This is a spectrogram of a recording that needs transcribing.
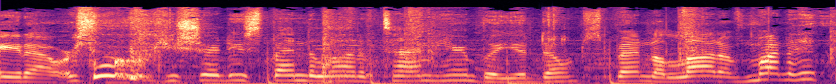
eight hours. Whew, you sure do spend a lot of time here, but you don't spend a lot of money.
